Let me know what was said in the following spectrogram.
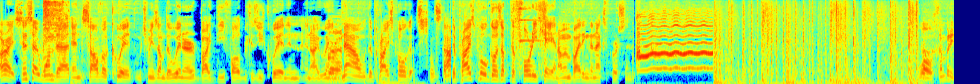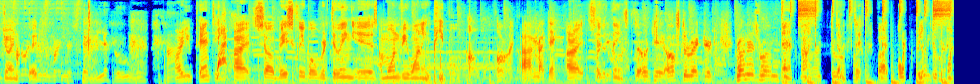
Alright, since I won that and Salva quit, which means I'm the winner by default because you quit and, and I win. Now the prize pool oh. stop. The prize pool goes up to 40k and I'm inviting the next person. Ah! Whoa, somebody joined quick. Why are you panting? Alright, so basically what we're doing is I'm 1v1ing people. Oh, alright. I'm ready. Alright, say the things. Okay, off the record. Runners run. 10, 9, 7, 6, 5, 4, 3, 2, 1.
